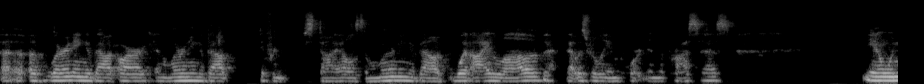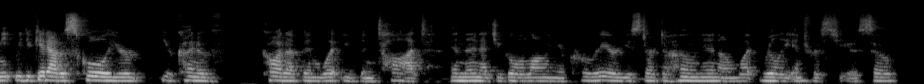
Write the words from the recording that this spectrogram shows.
uh, of learning about art and learning about different styles and learning about what i love that was really important in the process you know when you, when you get out of school you're you're kind of caught up in what you've been taught and then as you go along in your career you start to hone in on what really interests you. So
